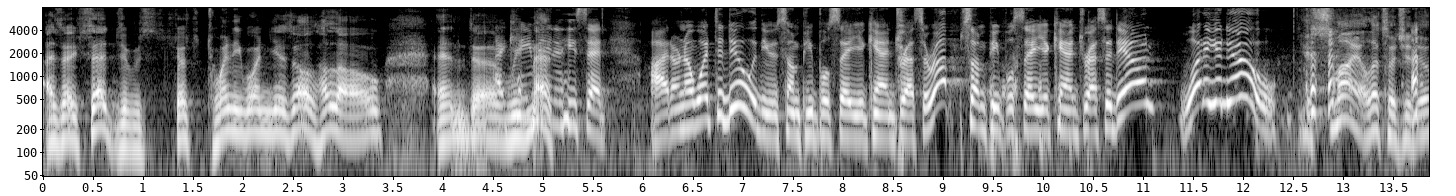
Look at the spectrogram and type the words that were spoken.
As I said, she was just 21 years old, hello, and uh, I we came met. in and he said, I don't know what to do with you. Some people say you can't dress her up, some people say you can't dress her down. What do you do? You smile, that's what you do.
